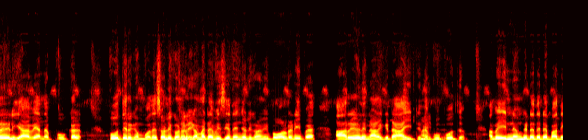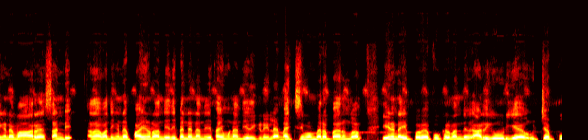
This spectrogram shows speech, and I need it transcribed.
ஏர்லியாவே அந்த பூக்கள் பூத்திருக்கும் போதே சொல்லி கொண்டிருக்கோம் மற்ற விஷயத்தையும் சொல்லிக்கணும் இப்போ ஆல்ரெடி இப்போ ஆறு ஏழு நாள் கிட்ட ஆயிட்டு இந்த பூ. பூத்து. அப்ப இன்னும் கிட்டத்தட்ட பாத்தீங்கன்னா வார சண்டே அதாவது பாத்தீங்கன்னா பதினோராம் தேதி பன்னெண்டாம் தேதி பதிமூணாம் தேதி கிடையில மேக்சிமம் வர பாருங்க. ஏன்னா இப்பவே பூக்கள் வந்து அதிகூடிய உச்ச பூ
